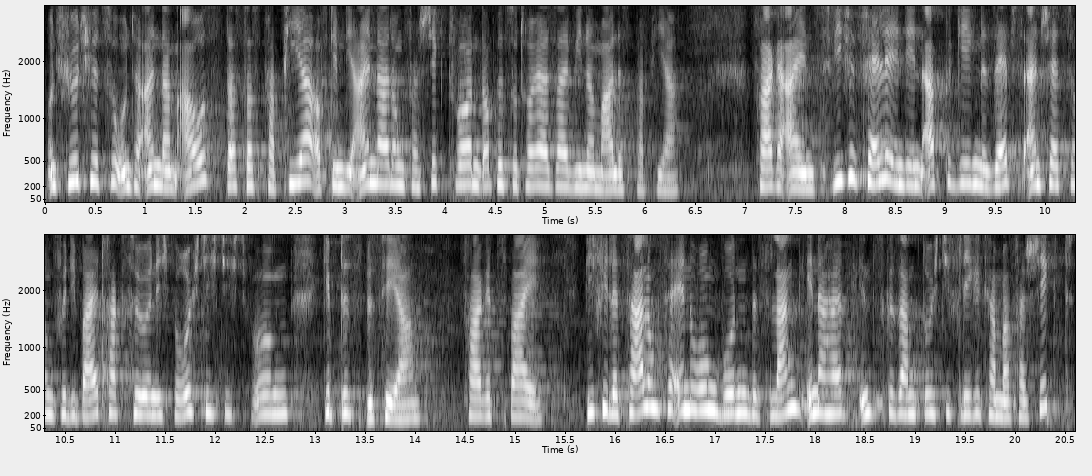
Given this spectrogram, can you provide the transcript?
und führt hierzu unter anderem aus, dass das Papier, auf dem die Einladung verschickt worden, doppelt so teuer sei wie normales Papier. Frage 1. Wie viele Fälle, in denen abgegebene Selbsteinschätzungen für die Beitragshöhe nicht berücksichtigt wurden, gibt es bisher? Frage 2. Wie viele Zahlungserinnerungen wurden bislang innerhalb insgesamt durch die Pflegekammer verschickt?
